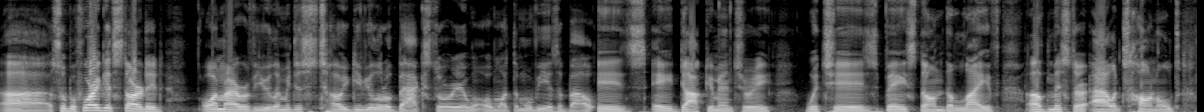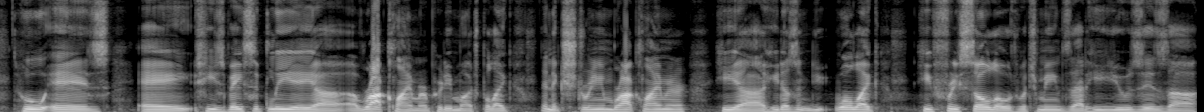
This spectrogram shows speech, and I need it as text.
Uh, so before I get started on my review, let me just tell you, give you a little backstory on, what the movie is about. It's a documentary which is based on the life of Mr. Alex Honnold, who is a he's basically a, uh, a rock climber pretty much, but like an extreme rock climber. He uh, he doesn't well like he free solos, which means that he uses uh,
